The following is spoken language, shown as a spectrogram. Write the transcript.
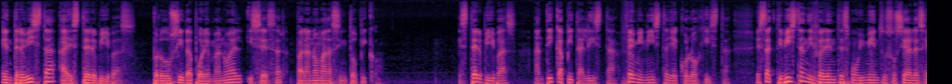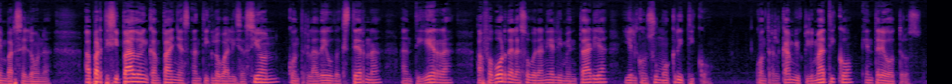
Entrevista a Esther Vivas, producida por Emanuel y César para Nómada Sintópico. Esther Vivas, anticapitalista, feminista y ecologista, es activista en diferentes movimientos sociales en Barcelona. Ha participado en campañas antiglobalización, contra la deuda externa, antiguerra, a favor de la soberanía alimentaria y el consumo crítico, contra el cambio climático, entre otros.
